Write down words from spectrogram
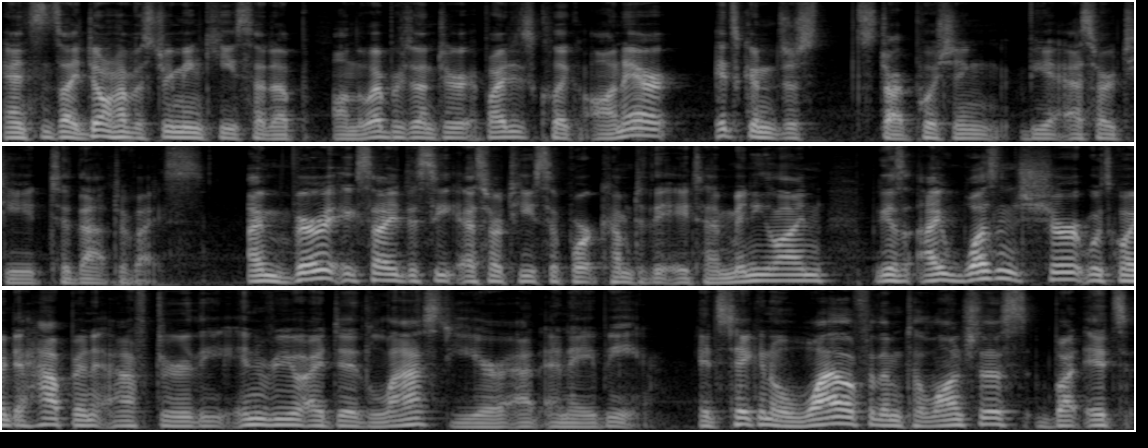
And since I don't have a streaming key set up on the web presenter, if I just click on air, it's going to just start pushing via SRT to that device. I'm very excited to see SRT support come to the ATEM mini line because I wasn't sure it was going to happen after the interview I did last year at NAB. It's taken a while for them to launch this, but it's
